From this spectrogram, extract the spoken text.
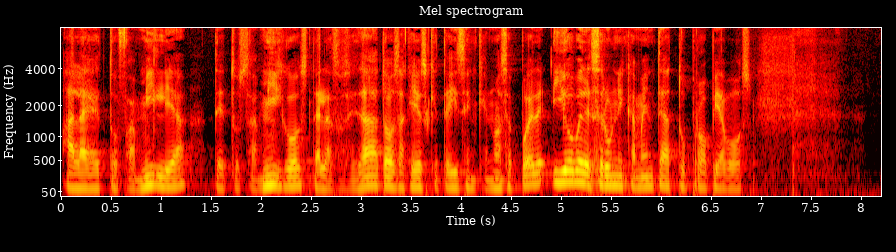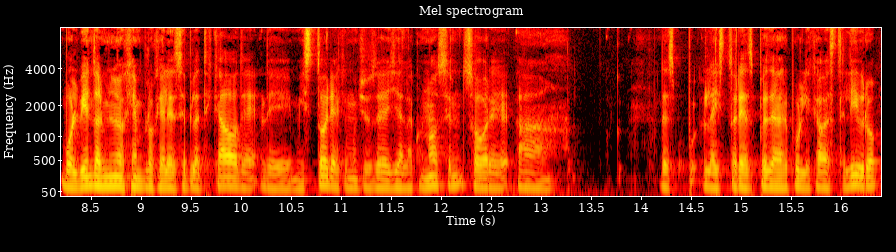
a la de tu familia, de tus amigos, de la sociedad, a todos aquellos que te dicen que no se puede, y obedecer únicamente a tu propia voz. Volviendo al mismo ejemplo que les he platicado de, mi historia, que muchos de ellos ya la conocen, sobre ah, la historia después de haber publicado este libro.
